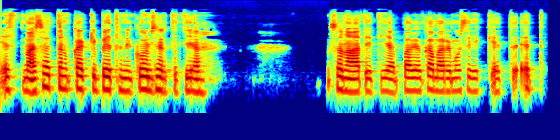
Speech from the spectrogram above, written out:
ja sitten mä oon soittanut kaikki Beethovenin konsertot ja sonaatit ja paljon kamarimusiikkia. Et, et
